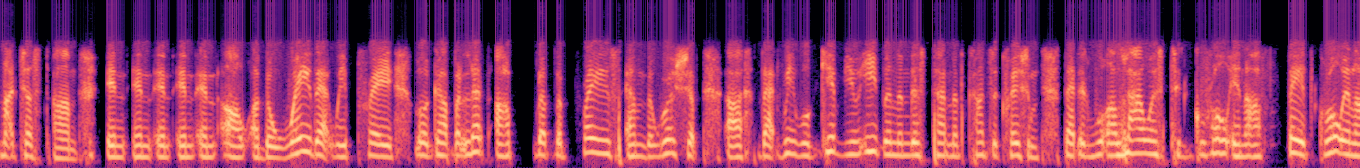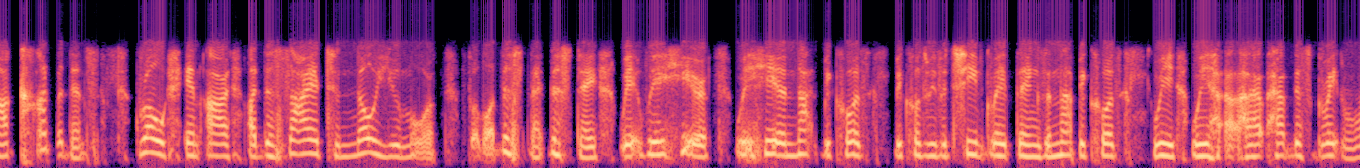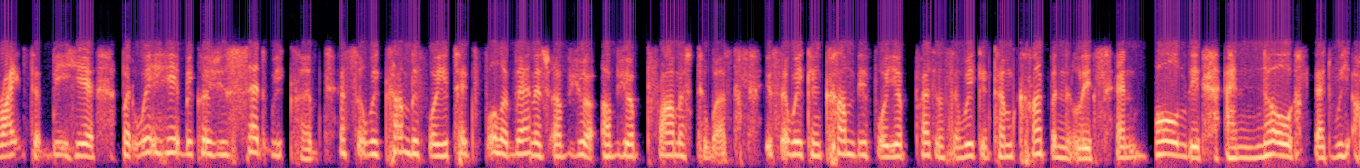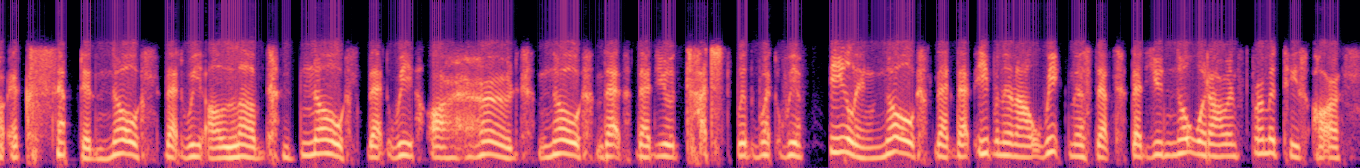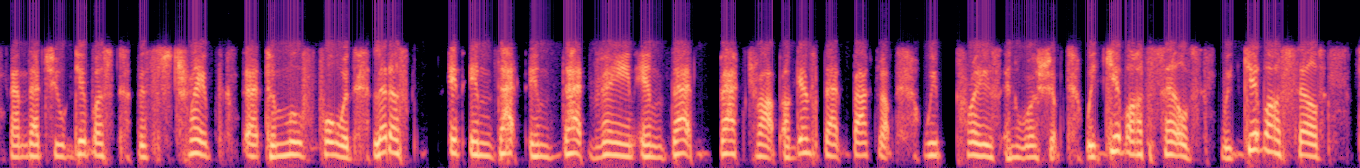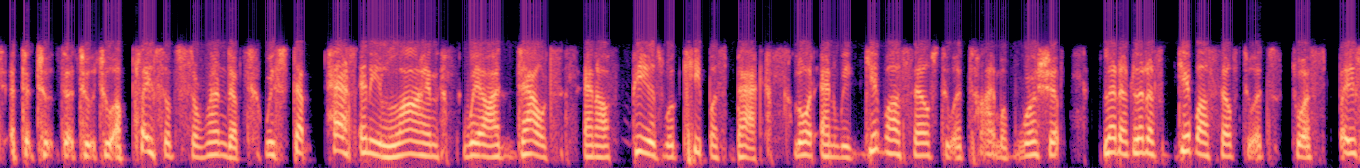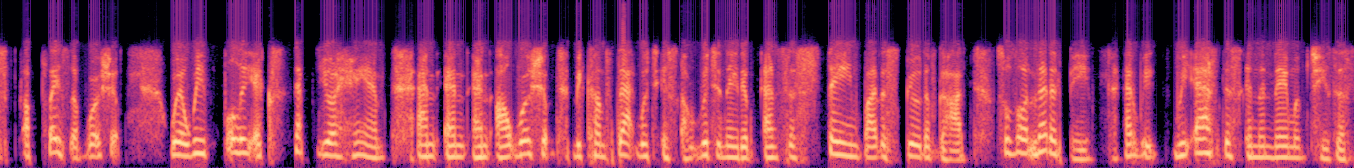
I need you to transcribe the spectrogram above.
not just um, in in in in, in uh, the way that we pray, Lord God, but let our the, the praise and the worship uh, that we will give you even in this time of consecration, that it will allow us to grow in our faith, grow in our confidence, grow in our, our desire to know you more. So Lord, this this day we we're here. We're here not because because we've achieved great things and not because we we ha- have this great right to be here, but we're here because you said we could. And so we come before you, take full advantage of your of your promise to us. You said we can come before your presence and we can come confidently and boldly and know that we are accepted, know that we are loved, know that we are heard, know that, that you're touched with what we're feeling. Know that that even in our weakness that that you know what our infirmities are and that you give us the strength uh, to move forward. Let us in, in that in that vein, in that backdrop, against that backdrop, we praise and worship. We give ourselves, we give ourselves to, to, to, to a place of surrender. We step past any line where our doubts and our fears will keep us back, Lord, and we give ourselves to a time of worship let us, let us give ourselves to a, to a space, a place of worship where we fully accept your hand and, and, and our worship becomes that which is originated and sustained by the Spirit of God. So, Lord, let it be. And we, we ask this in the name of Jesus.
